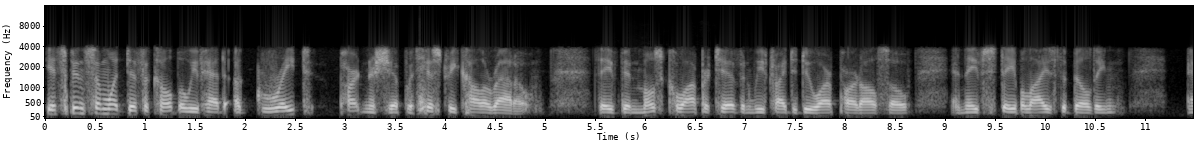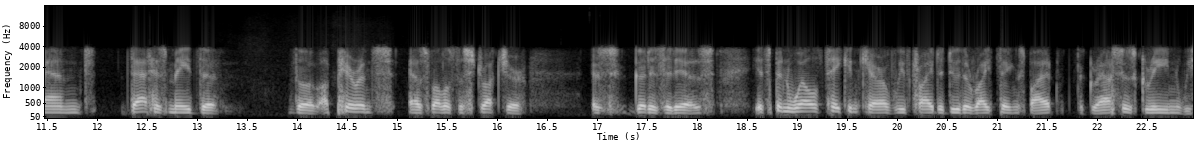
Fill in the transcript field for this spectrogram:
It's been somewhat difficult, but we've had a great partnership with History Colorado. They've been most cooperative, and we've tried to do our part also. And they've stabilized the building, and that has made the the appearance as well as the structure as good as it is. It's been well taken care of. We've tried to do the right things by it. The grass is green. We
